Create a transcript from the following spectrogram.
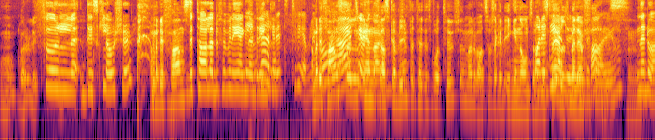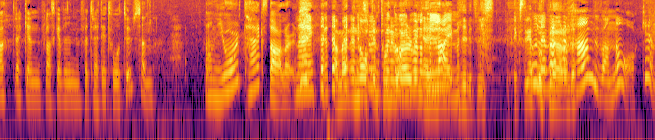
mm, var det lyx? Full disclosure. Ja, men det fanns Betalade för mina Det är egna en drinkar. väldigt trevlig Ja, men. Fanns Nej, väl en flaska vin för 32 000 vad det var som säkert ingen någonsin har beställt men den fanns. Karin? När då? Drack en flaska vin för 32 000. On your tax dollar. Nej, jag, Ja, men en naken Tony Irving är ju givetvis extremt Undrar varför upprörande. han var naken.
